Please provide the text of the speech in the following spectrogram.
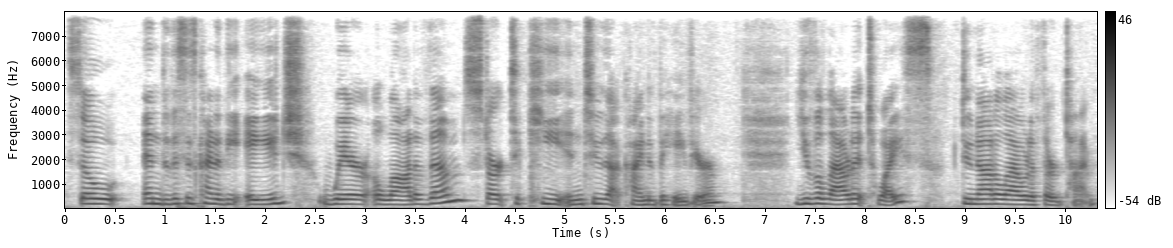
So, and this is kind of the age where a lot of them start to key into that kind of behavior. You've allowed it twice, do not allow it a third time.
